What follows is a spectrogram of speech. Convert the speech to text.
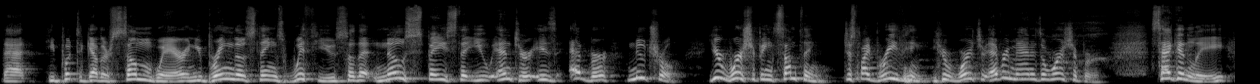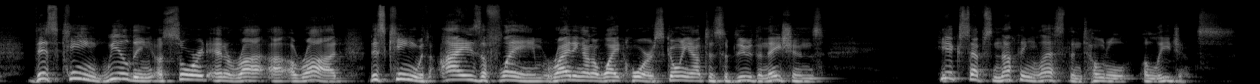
that he put together somewhere, and you bring those things with you so that no space that you enter is ever neutral. You're worshiping something just by breathing. You're worship. Every man is a worshiper. Secondly, this king wielding a sword and a rod, uh, a rod, this king with eyes aflame, riding on a white horse, going out to subdue the nations, he accepts nothing less than total allegiance.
